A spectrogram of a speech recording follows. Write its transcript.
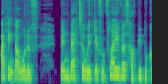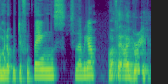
I think that would have been better with different flavours, have people coming up with different things. So there we go. I think I agree.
